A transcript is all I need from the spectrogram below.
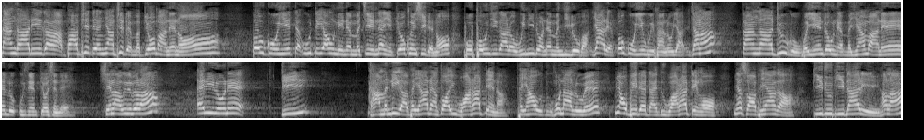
တန်ဃာတွေကဘာဖြစ်တယ်ညာဖြစ်တယ်မပြောပါနဲ့နော်ပုဂ္ဂိုလ်ရေးတဦးတယောက်အနေနဲ့မကျေနပ်ရင်ပြောခွင့်ရှိတယ်နော်ဟိုဘုန်းကြီးကတော့ဝီနီတော်နဲ့မညီလို့ပါရတယ်ပုဂ္ဂိုလ်ရေးဝေဖန်လို့ရတယ်ဂျာလား တန်ဃာဓုကိုဝရင်တုတ်နဲ့မယမ်းပါနဲ့လို့ဦးဇင်းပြောရှင်တယ်ရှင်းလားဦးဇင်းပြောလားအဲ့ဒီလိုနဲ့ဒီဂါမဏိကဖရာတန်သွားပြီးဝါရတင်တာဖရာကိုသူဟိုနာလိုပဲမြောက်ပေးတဲ့အတိုင်းသူဝါရတင်ရောမြတ်စွာဘုရားကပြည်သူပြည်သားတွေဟုတ်လား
